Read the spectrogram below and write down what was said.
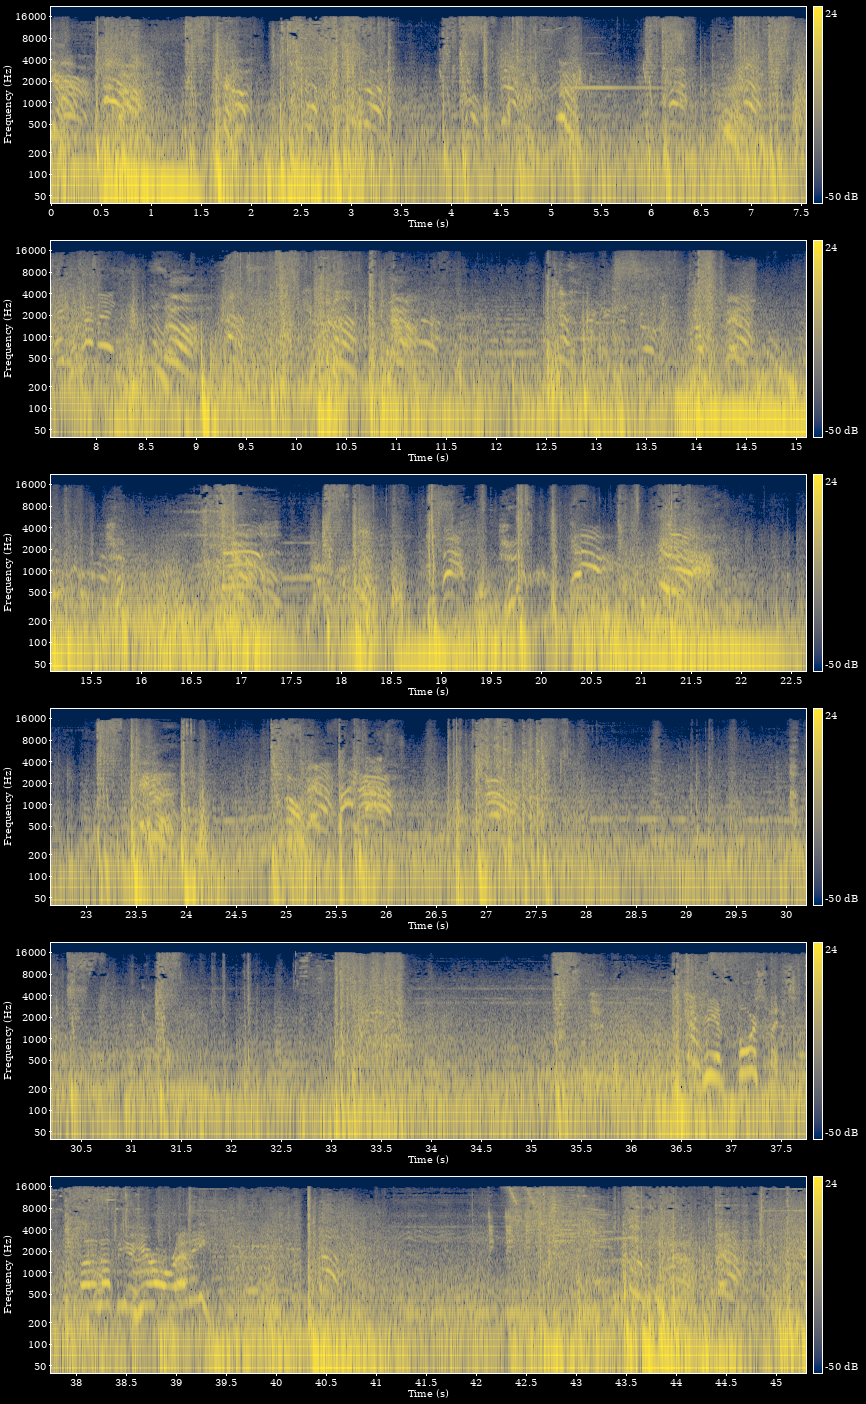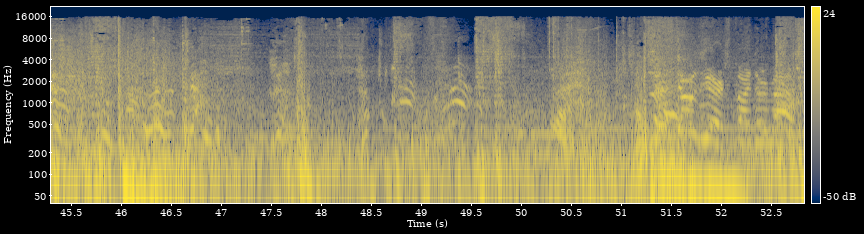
Yeah! Reinforcements! Not enough of you here already? Down here, Spider-Man!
